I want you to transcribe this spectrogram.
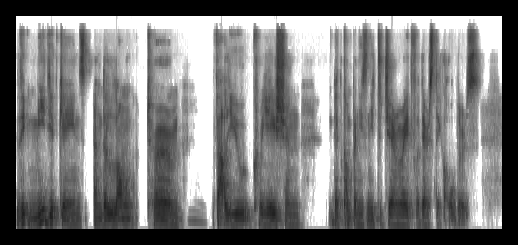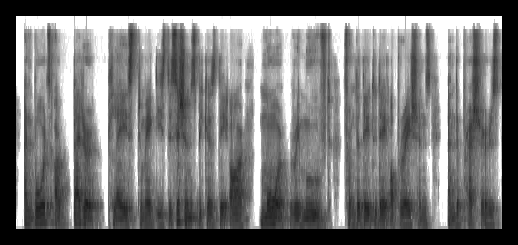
the immediate gains and the long term value creation that companies need to generate for their stakeholders. And boards are better placed to make these decisions because they are more removed from the day to day operations and the pressures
